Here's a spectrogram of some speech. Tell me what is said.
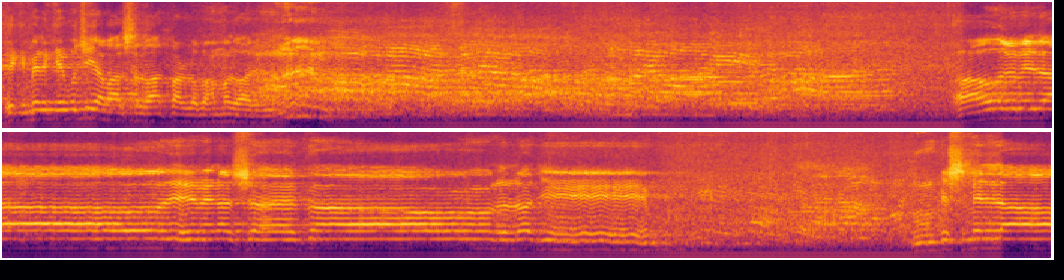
ایک مل کے اونچی آواز، سلوات پڑھ لو، محمد والے أعوذ بالله من الشيطان الرجيم بسم الله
